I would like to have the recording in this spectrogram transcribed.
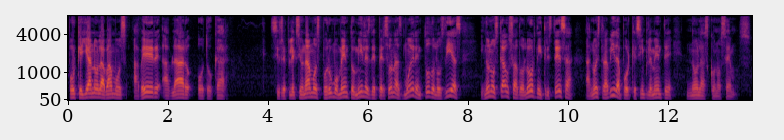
porque ya no la vamos a ver, hablar o tocar. Si reflexionamos por un momento, miles de personas mueren todos los días y no nos causa dolor ni tristeza a nuestra vida porque simplemente no las conocemos.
